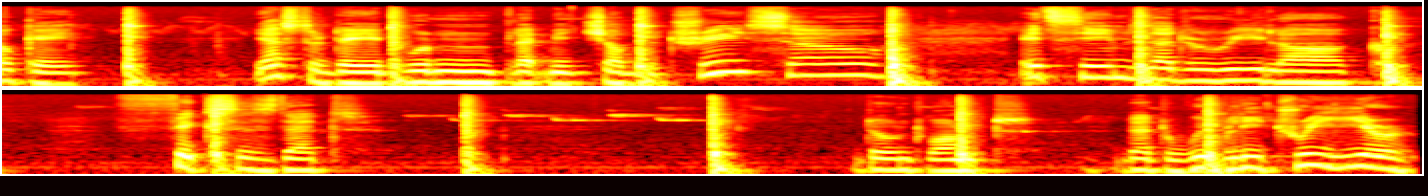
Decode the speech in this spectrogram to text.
Okay. Yesterday it wouldn't let me chop the tree, so it seems that the relog fixes that. Don't want that wibbly tree here.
